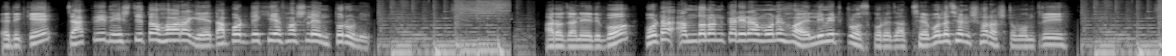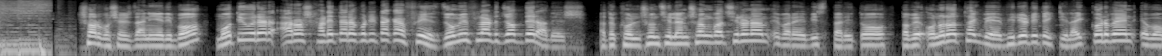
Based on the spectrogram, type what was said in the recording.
এদিকে চাকরি নিশ্চিত হওয়ার আগে দাপট দেখিয়ে ফাঁসলেন তরুণী। আরও জানিয়ে দিব কোটা আন্দোলনকারীরা মনে হয় লিমিট ক্রস করে যাচ্ছে বলেছেন স্বরাষ্ট্রমন্ত্রী। সর্বশেষ জানিয়ে দিব, মতিউরের আরও সাড়ে তেরো কোটি টাকা ফ্রিজ জমি ফ্ল্যাট জব্দের আদেশ। এতক্ষণ শুনছিলেন সংবাদ শিরোনাম, এবারে বিস্তারিত। তবে অনুরোধ থাকবে, ভিডিওটিতে একটি লাইক করবেন এবং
